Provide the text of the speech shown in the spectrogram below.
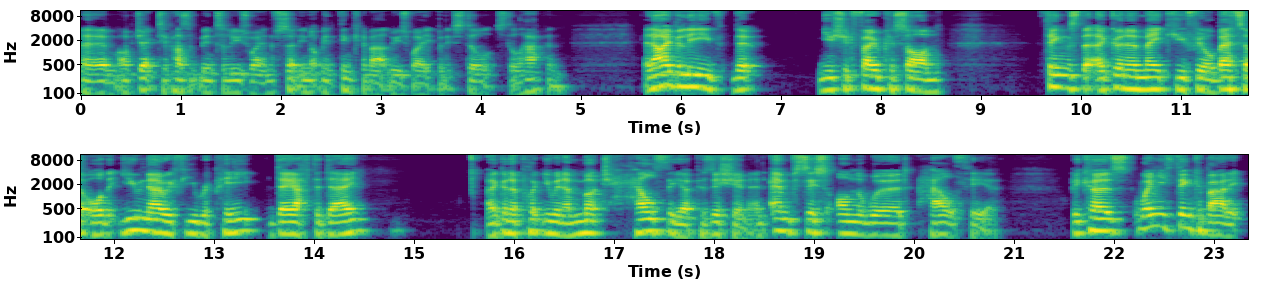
um, objective hasn't been to lose weight, and I've certainly not been thinking about lose weight, but it's still still happened. And I believe that you should focus on things that are going to make you feel better, or that you know if you repeat day after day, are going to put you in a much healthier position. An emphasis on the word health here, because when you think about it,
